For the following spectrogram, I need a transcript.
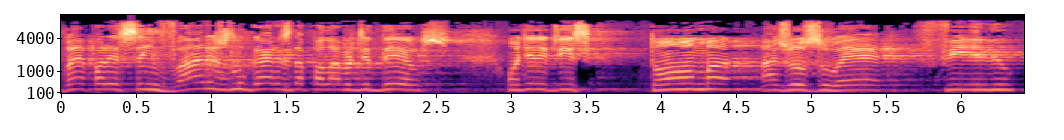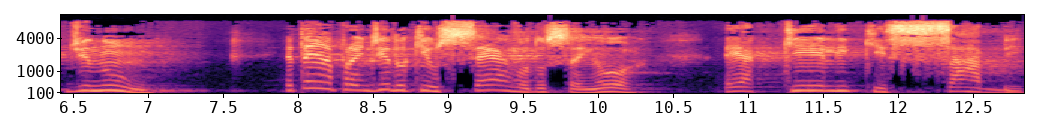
vai aparecer em vários lugares da palavra de Deus, onde ele diz: toma a Josué, filho de Num. Eu tenho aprendido que o servo do Senhor é aquele que sabe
